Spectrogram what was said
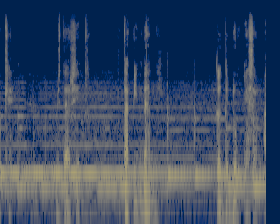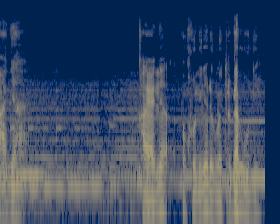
Oke habis dari situ kita pindah nih ke gedung SMA-nya kayaknya penghuninya udah mulai terganggu nih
